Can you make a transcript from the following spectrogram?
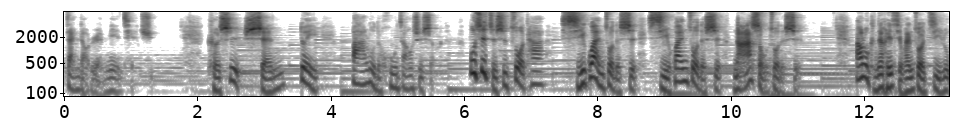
站到人面前去。可是神对八路的呼召是什么呢？不是只是做他。习惯做的事，喜欢做的事，拿手做的事。巴录可能很喜欢做记录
